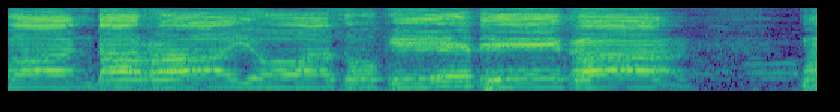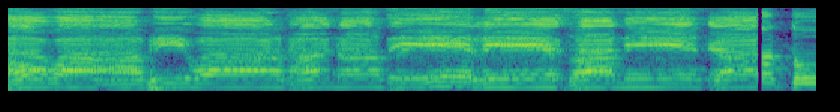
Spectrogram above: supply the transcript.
วันตารายโยสุขิติกาภาวะอภิวาทนาสิเลสานิจา ตุ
